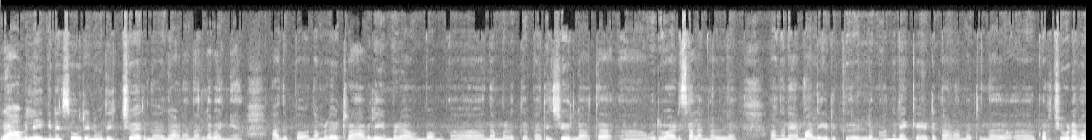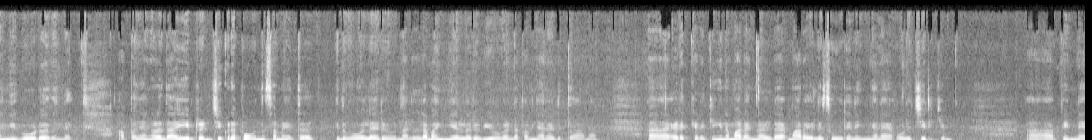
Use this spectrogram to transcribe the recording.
രാവിലെ ഇങ്ങനെ സൂര്യൻ ഉദിച്ചു വരുന്നത് കാണാൻ നല്ല ഭംഗിയാണ് അതിപ്പോൾ നമ്മൾ ട്രാവൽ ചെയ്യുമ്പോഴാവുമ്പം നമ്മൾക്ക് പരിചയമില്ലാത്ത ഒരുപാട് സ്ഥലങ്ങളിൽ അങ്ങനെ മലയിടുക്കുകളിലും അങ്ങനെയൊക്കെ ആയിട്ട് കാണാൻ പറ്റുന്നത് കുറച്ചുകൂടെ ഭംഗി കൂടും അതിന്റെ അപ്പം ഞങ്ങളിതാ ഈ ബ്രിഡ്ജിൽ കൂടെ പോകുന്ന സമയത്ത് ഇതുപോലെ ഒരു നല്ല ഭംഗിയുള്ളൊരു വ്യൂ കണ്ടപ്പം ഞാൻ എടുത്തതാണ്. ഇടയ്ക്കിടയ്ക്ക് ഇങ്ങനെ മരങ്ങളുടെ മറയിൽ സൂര്യൻ ഇങ്ങനെ ഒളിച്ചിരിക്കും. പിന്നെ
